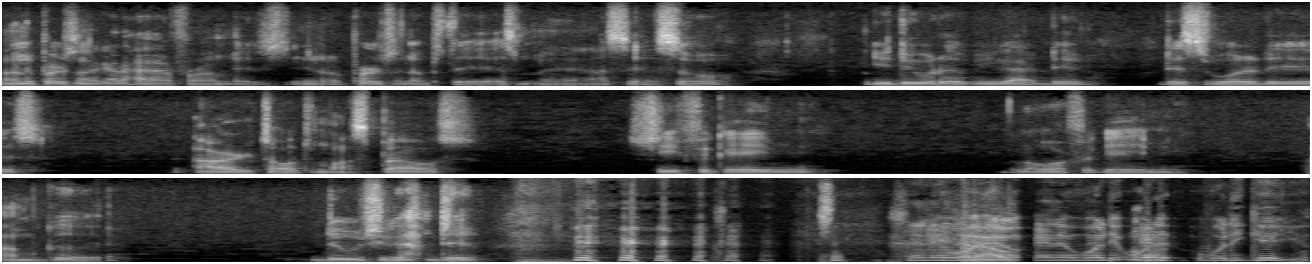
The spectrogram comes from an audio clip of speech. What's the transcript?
Only person I gotta hide from is, you know, the person upstairs, man. I said, so you do whatever you gotta do. This is what it is. I already talked to my spouse. She forgave me. Lord forgave me. I'm good. Do what you gotta do. and then what? And, and then what? Did, what, what did he give you?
